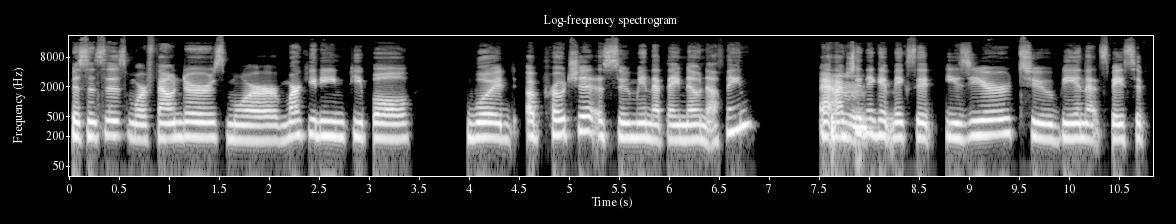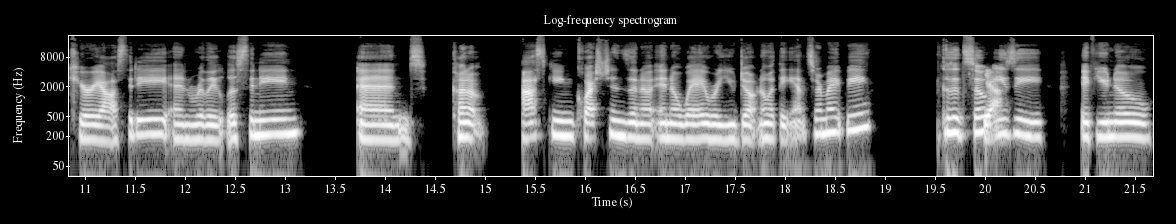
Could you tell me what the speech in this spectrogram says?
businesses, more founders, more marketing people would approach it assuming that they know nothing. I mm. actually think it makes it easier to be in that space of curiosity and really listening and kind of asking questions in a in a way where you don't know what the answer might be because it's so yeah. easy if you know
